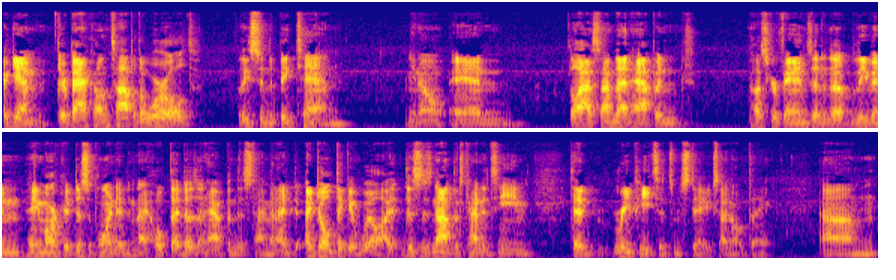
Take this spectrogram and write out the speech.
again, they're back on top of the world, at least in the Big Ten, you know. And the last time that happened, Husker fans ended up leaving Haymarket disappointed, and I hope that doesn't happen this time. And I, I don't think it will. I, this is not the kind of team that repeats its mistakes. I don't think. Um,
